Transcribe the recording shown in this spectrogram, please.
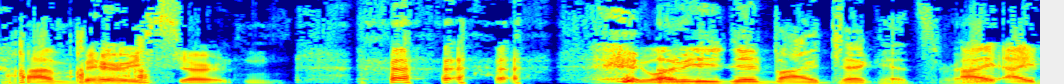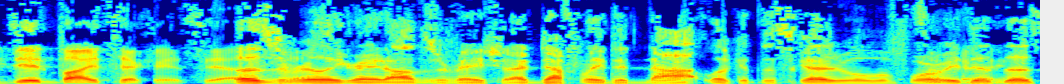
I'm very certain. You I mean, to- you did buy tickets, I, right? I did buy tickets. Yeah. that was a really great observation. I definitely did not look at the schedule before we did this.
